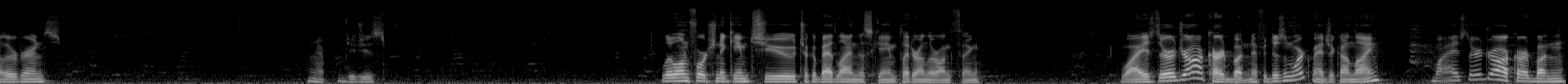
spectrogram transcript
Mother of Runes. Yep, GG's. Little unfortunate game two. Took a bad line this game. Played around the wrong thing. Why is there a draw card button if it doesn't work Magic Online? Why is there a draw card button?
